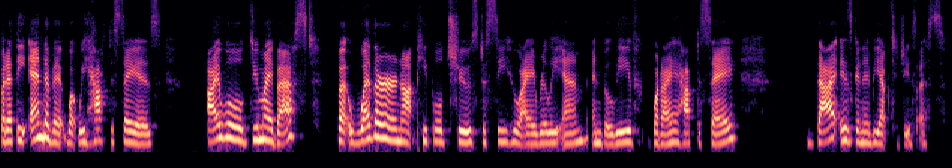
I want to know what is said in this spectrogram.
but at the end of it what we have to say is i will do my best but whether or not people choose to see who I really am and believe what I have to say, that is going to be up to Jesus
